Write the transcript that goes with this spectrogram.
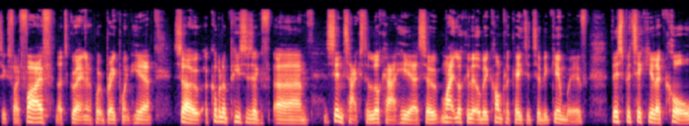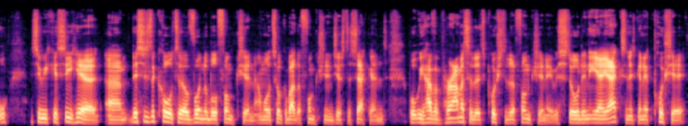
655. That's great. I'm going to put a breakpoint here. So a couple of pieces of um, syntax to look at here. So it might look a little bit complicated to begin with. This particular call, so we can see here, um, this is the call to a vulnerable function, and we'll talk about the function in just a second. But we have a parameter that's pushed to the function. It was stored in EAX, and it's going to push it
